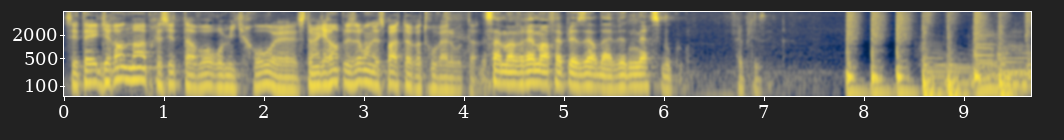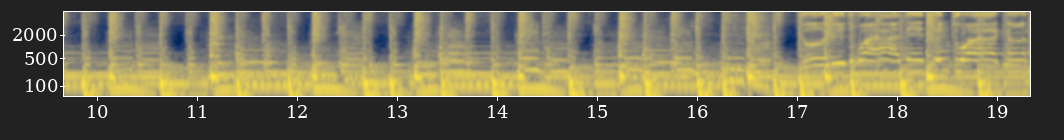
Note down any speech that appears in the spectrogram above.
C'était grandement apprécié de t'avoir au micro. Euh, C'était un grand plaisir. On espère te retrouver à l'automne. Ça m'a vraiment fait plaisir, David. Merci beaucoup. Ça fait plaisir. Toi quand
